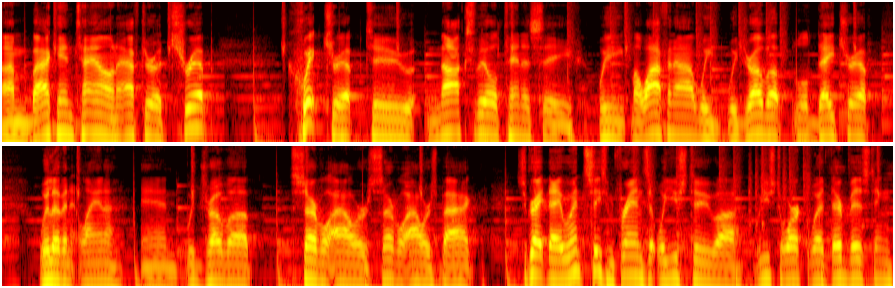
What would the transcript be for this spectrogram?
I'm back in town after a trip, quick trip to Knoxville, Tennessee. We, my wife and I, we we drove up a little day trip. We live in Atlanta, and we drove up several hours, several hours back. It's a great day. We went to see some friends that we used to uh, we used to work with. They're visiting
